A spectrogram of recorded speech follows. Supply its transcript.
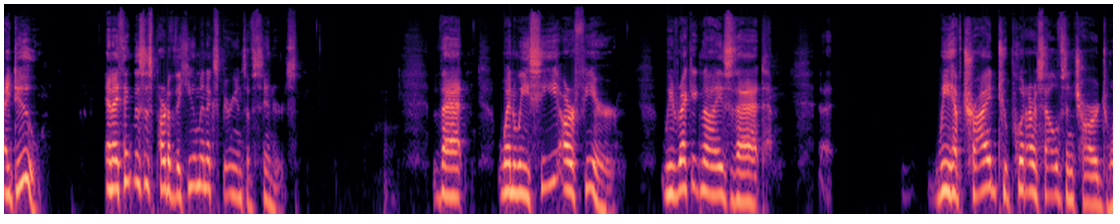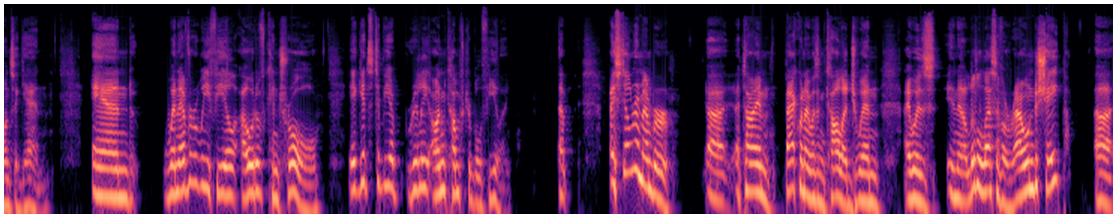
I do. And I think this is part of the human experience of sinners. That when we see our fear, we recognize that we have tried to put ourselves in charge once again. And whenever we feel out of control, it gets to be a really uncomfortable feeling. Uh, I still remember uh, a time back when I was in college when I was in a little less of a round shape uh,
